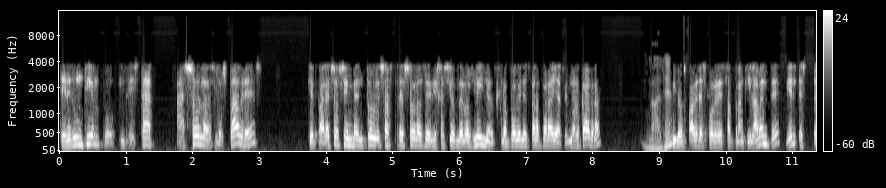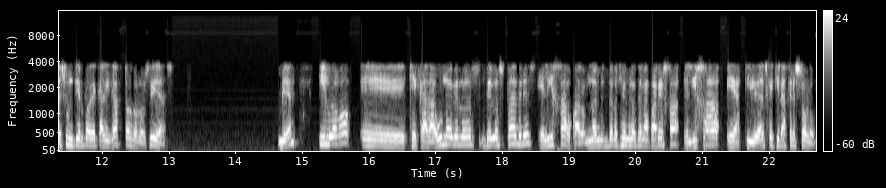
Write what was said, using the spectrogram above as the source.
tener un tiempo de estar a solas los padres, que para eso se inventó esas tres horas de digestión de los niños, que no pueden estar por ahí haciendo el cabra. Y los padres pueden estar tranquilamente. Bien, es un tiempo de calidad todos los días. Bien, y luego eh, que cada uno de los de los padres elija o cada uno de los miembros de la pareja elija eh, actividades que quiera hacer solo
